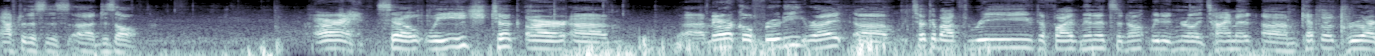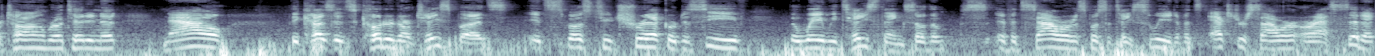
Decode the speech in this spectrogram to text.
after this is uh, dissolved. All right, so we each took our um, uh, Miracle Fruity, right? Um, we took about three to five minutes. I don't, we didn't really time it. Um, kept it through our tongue, rotating it. Now, because it's coated our taste buds, it's supposed to trick or deceive the way we taste things. So the if it's sour, it's supposed to taste sweet. If it's extra sour or acidic,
